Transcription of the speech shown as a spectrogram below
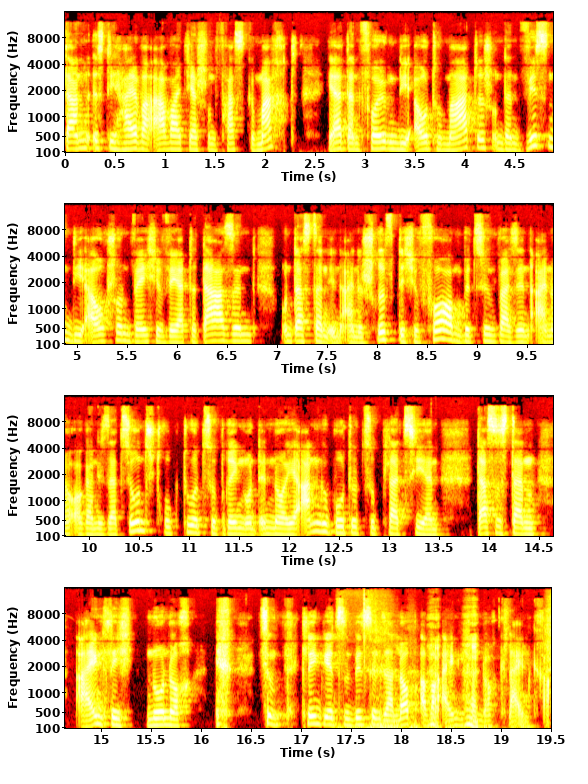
dann ist die halbe Arbeit ja schon fast gemacht. Ja, dann folgen die automatisch und dann wissen die auch schon, welche Werte da sind und das dann in eine schriftliche Form beziehungsweise in eine Organisationsstruktur zu bringen und in neue Angebote zu platzieren. Das ist dann eigentlich nur noch zum, klingt jetzt ein bisschen salopp, aber eigentlich nur noch Kleinkram.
